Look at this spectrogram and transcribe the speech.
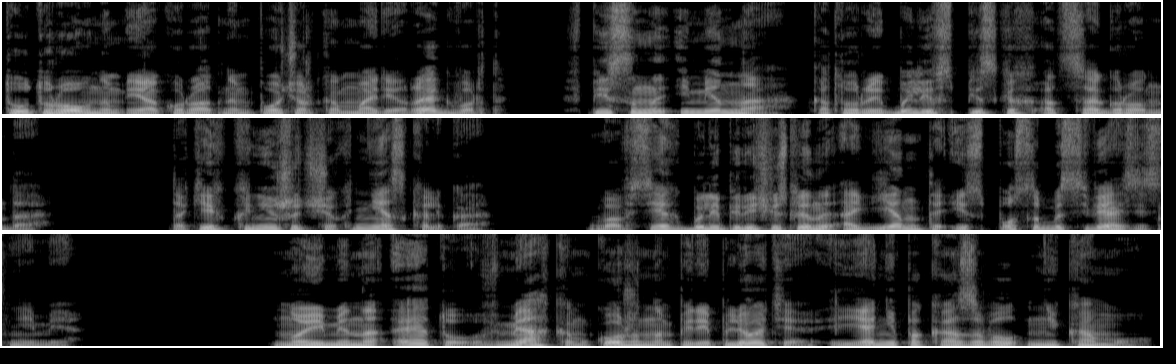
Тут ровным и аккуратным почерком Мэри Регвард вписаны имена, которые были в списках отца Гронда. Таких книжечек несколько. Во всех были перечислены агенты и способы связи с ними. Но именно эту, в мягком кожаном переплете, я не показывал никому.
